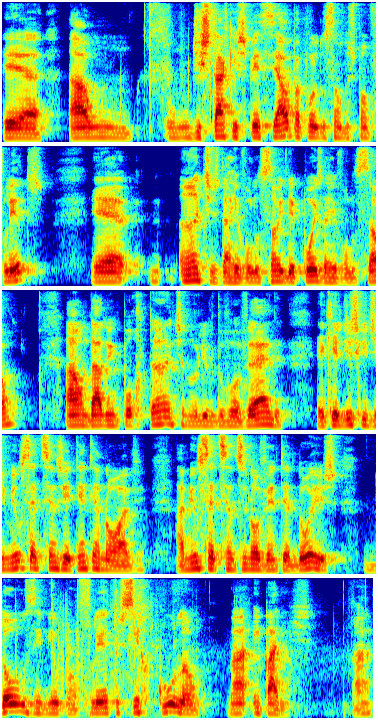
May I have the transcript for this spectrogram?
É, há um, um destaque especial para a produção dos panfletos, é, antes da Revolução e depois da Revolução. Há um dado importante no livro do Vovelle, é que ele diz que de 1789 a 1792, 12 mil panfletos circulam em Paris. Tá?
